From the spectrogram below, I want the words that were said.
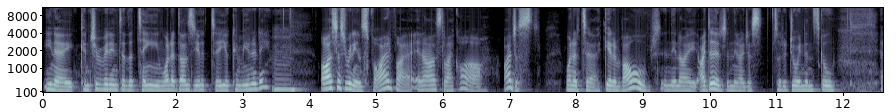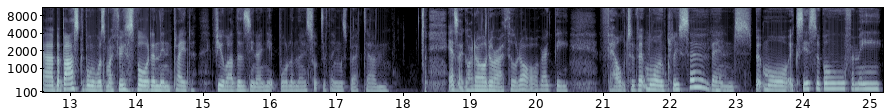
you know contributing to the team what it does to your community. I was just really inspired by it and i was like oh i just wanted to get involved. And then i, I did and then i just sort of joined in school uh, but basketball was my first sport and then played a few others you know netball and those sorts of things but um, as i got older i thought oh rugby felt a bit more inclusive and a bit more accessible for me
